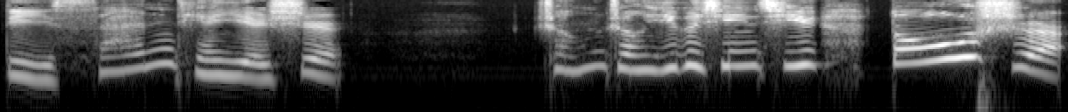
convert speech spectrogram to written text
第三天也是，整整一个星期都是。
